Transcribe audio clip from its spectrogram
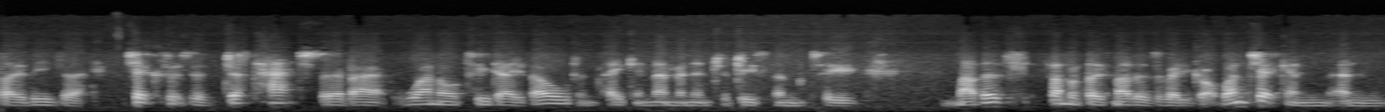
So these are chicks which have just hatched, they're about one or two days old, and taken them and introduced them to mothers. Some of those mothers already got one chick, and, and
